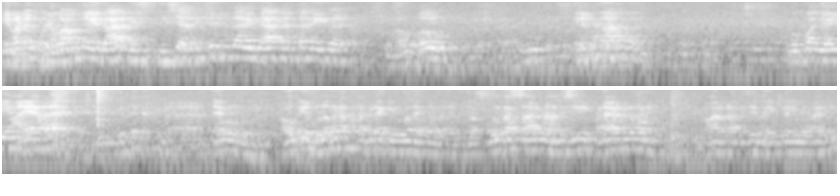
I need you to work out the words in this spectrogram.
ඒවට ප්‍රවාහම ඒ දාලා නිසි නිසි අධිචරින් දාලා දාන්න නැත්නම් ඒක ඔව් එහෙම නාම ගෝපාලයි අයියා දැන් කවුගේ හුලකටත් අපිට කිව්වා දැන් කොල්ගස්සාරන හදිසි පඩවන්නෝනේ. පාරට හදිසි ලයිට් ලයින් එකයි.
